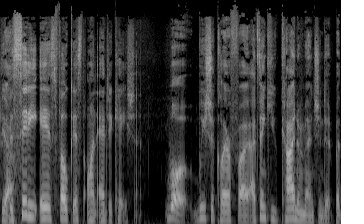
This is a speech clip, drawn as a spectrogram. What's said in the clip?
Yeah. the city is focused on education. Well, we should clarify. I think you kind of mentioned it, but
